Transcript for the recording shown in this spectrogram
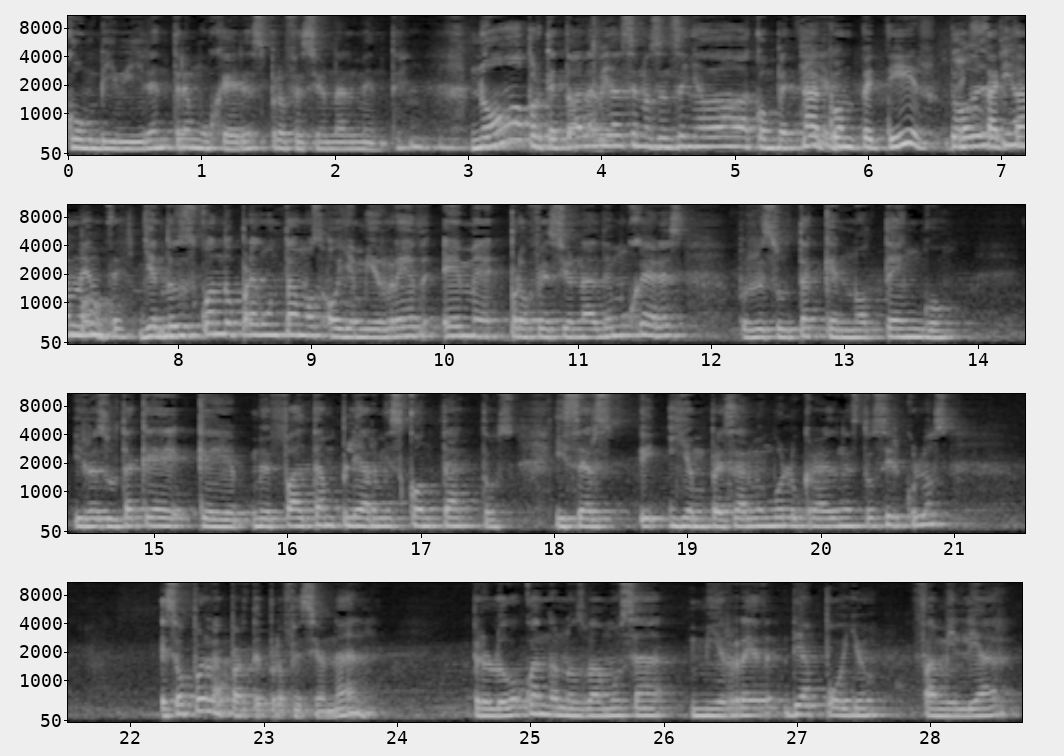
convivir entre mujeres profesionalmente. No, porque toda la vida se nos ha enseñado a competir. A competir, Todo exactamente. Y entonces cuando preguntamos, oye, mi red M profesional de mujeres, pues resulta que no tengo y resulta que, que me falta ampliar mis contactos y, ser, y, y empezarme a involucrar en estos círculos. Eso por la parte profesional. Pero luego cuando nos vamos a mi red de apoyo familiar,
